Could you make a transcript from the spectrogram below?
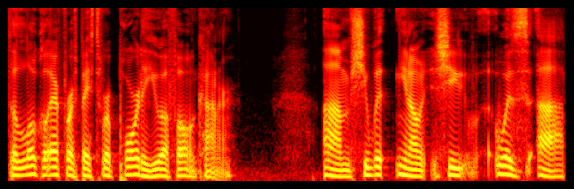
the local Air Force base, to report a UFO encounter. Um, she would, you know, she was uh,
